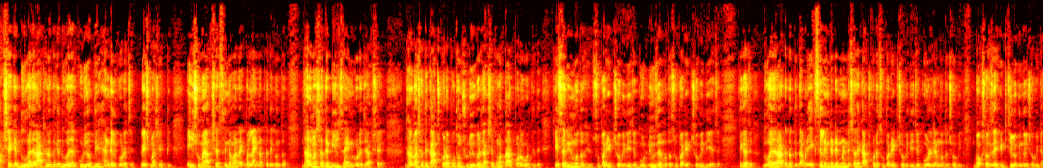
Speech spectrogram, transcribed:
অক্ষয়কে দু হাজার আঠেরো থেকে দু হাজার কুড়ি অব্দি হ্যান্ডেল করেছে রেশমা শেট্টি। এই সময় অক্ষয়ের সিনেমার একবার লাইন আপটা দেখুন তো। ধর্মার সাথে ডিল সাইন করেছে অক্ষয়। ধর্মার সাথে কাজ করা প্রথম শুরুই করেছে অক্ষয় কুমার, তার পরবর্তীতে কেসারির মতো সুপারহিট ছবি দিয়েছে গুড নিউজের মতো সুপারহিট ছবি দিয়েছে, ঠিক আছে? দু হাজার আঠেরোতে তারপরে এক্সেল এন্টারটেনমেন্টের সাথে কাজ করে সুপারহিট ছবি দিয়েছে গোল্ডের মতো ছবি বক্স অফিসে হিট ছিল কিন্তু ওই ছবিটা।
